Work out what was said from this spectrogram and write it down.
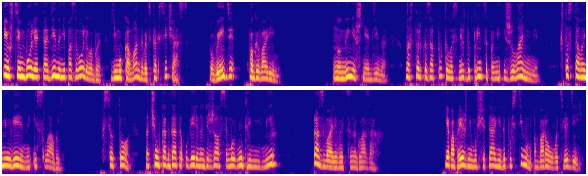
И уж тем более та Дина не позволила бы ему командовать, как сейчас. «Выйди, Поговорим. Но нынешняя Дина настолько запуталась между принципами и желаниями, что стала неуверенной и слабой. Все то, на чем когда-то уверенно держался мой внутренний мир, разваливается на глазах. Я по-прежнему считаю недопустимым обворовывать людей,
